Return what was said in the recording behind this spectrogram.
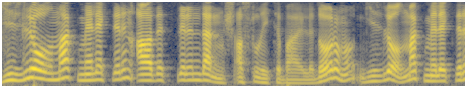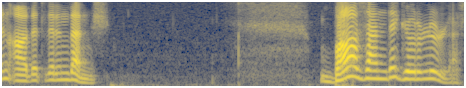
gizli olmak meleklerin adetlerindenmiş asıl itibariyle. Doğru mu? Gizli olmak meleklerin adetlerindenmiş. Bazen de görülürler.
